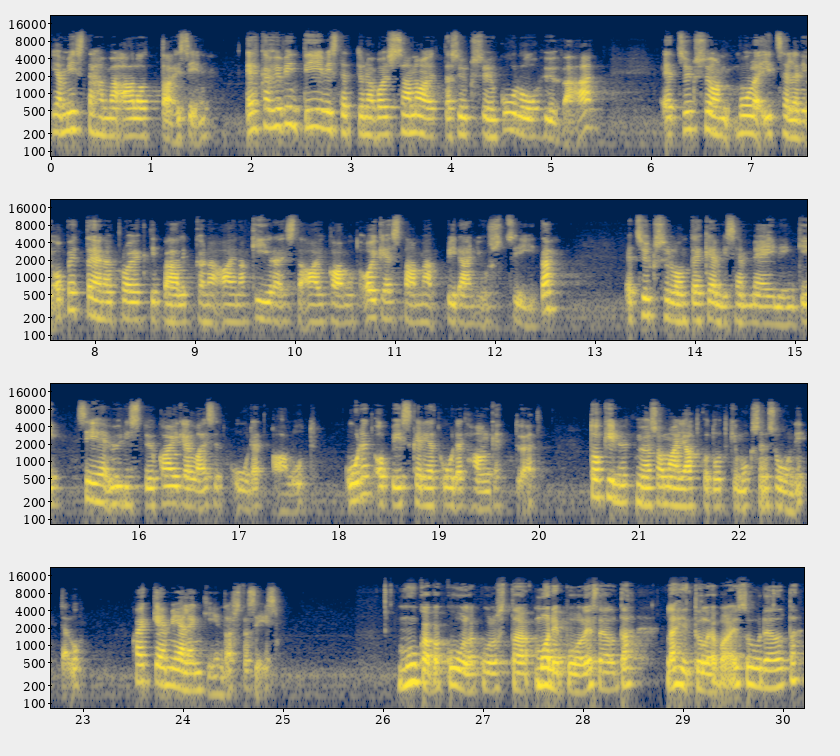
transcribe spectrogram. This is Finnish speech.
Ja mistähän mä aloittaisin? ehkä hyvin tiivistettynä voisi sanoa, että syksyyn kuuluu hyvää. Et syksy on mulle itselleni opettajana ja projektipäällikkönä aina kiireistä aikaa, mutta oikeastaan mä pidän just siitä, että syksyllä on tekemisen meininki. Siihen yhdistyy kaikenlaiset uudet alut, uudet opiskelijat, uudet hanketyöt. Toki nyt myös oman jatkotutkimuksen suunnittelu. Kaikkea mielenkiintoista siis. Mukava kuulla, kuulostaa monipuoliselta lähitulevaisuudelta.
